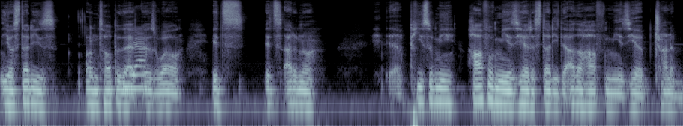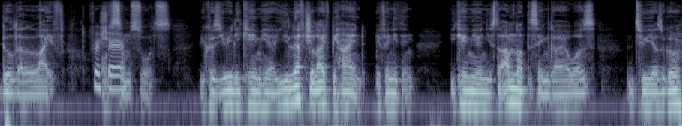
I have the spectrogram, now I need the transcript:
your studies on top of that Yeah. as well. It's it's I don't know. A piece of me, half of me is here to study. The other half of me is here trying to build a life For of sure. some sorts. Because you really came here. You left your life behind, if anything. You came here and you start. I'm not the same guy I was two years ago.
